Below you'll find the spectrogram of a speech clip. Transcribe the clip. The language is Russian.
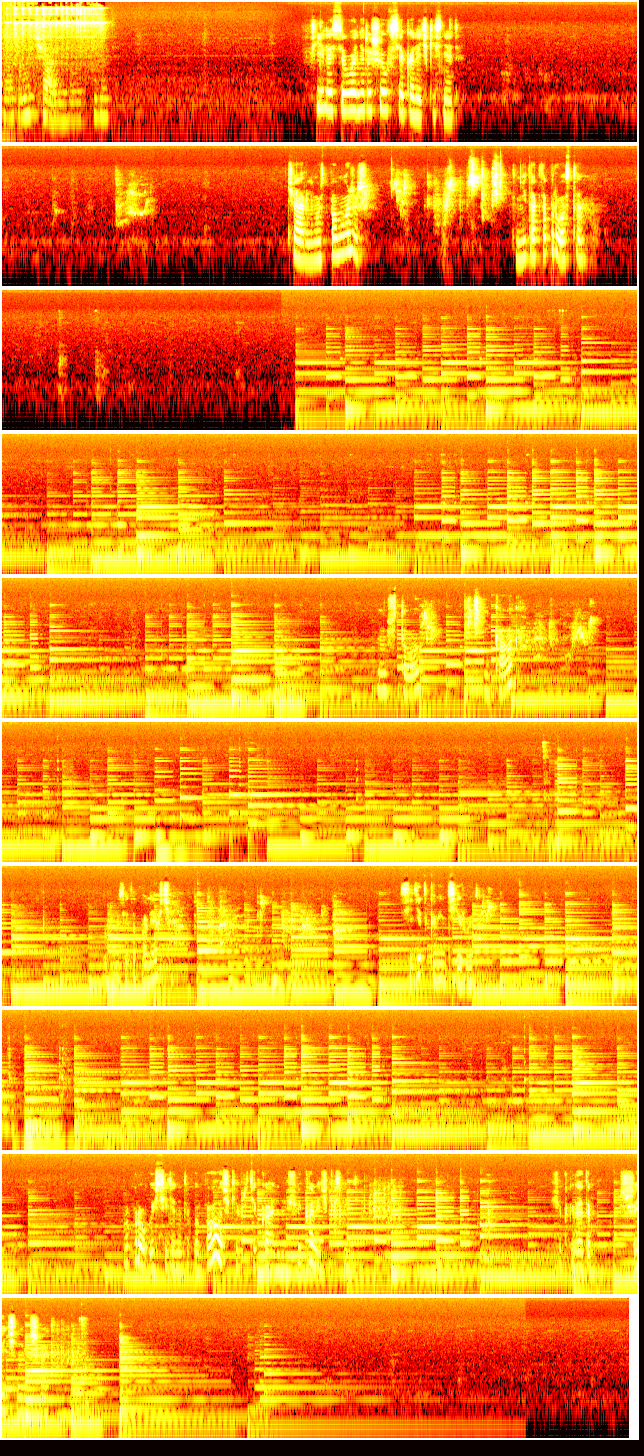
Надо было Чарли было испугать. Филя сегодня решил все колечки снять. Чарли, может, поможешь? Это не так-то просто. Ну что, никак? Может быть, это полегче? Сидит и комментирует. Попробуй, сидя на такой палочке вертикальной, еще и колечко снять. Еще когда это женщина мешает.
